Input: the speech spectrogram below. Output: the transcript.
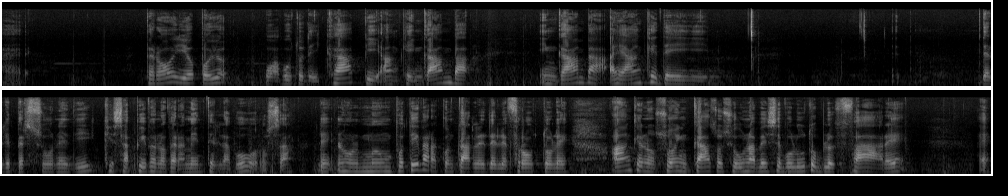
eh, però io poi ho avuto dei capi anche in gamba, in gamba e anche dei, delle persone lì che sapevano veramente il lavoro, sa? Le, non, non, poteva raccontarle delle frottole, anche non so in caso se uno avesse voluto bluffare, eh,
